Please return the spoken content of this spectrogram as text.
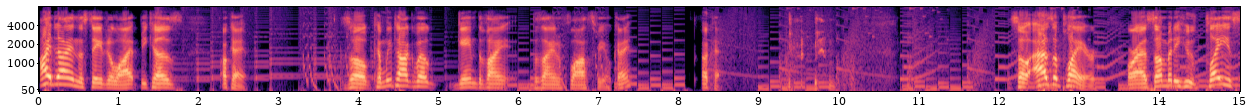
I die in the stage a lot because, okay. So, can we talk about game design philosophy, okay? Okay. so, as a player, or as somebody who plays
